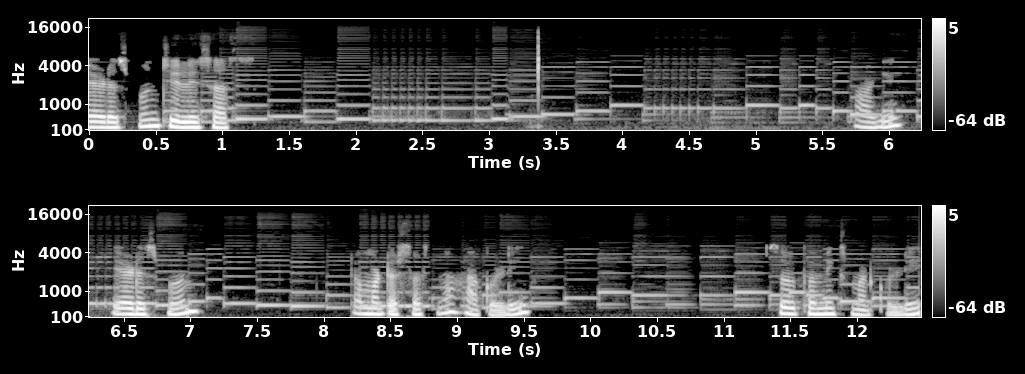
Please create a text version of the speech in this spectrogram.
ಎರಡು ಸ್ಪೂನ್ ಚಿಲ್ಲಿ ಸಾಸ್ ಹಾಗೆ ಎರಡು ಸ್ಪೂನ್ ಟೊಮೊಟೊ ಸಾಸ್ನ ಹಾಕ್ಕೊಳ್ಳಿ ಸ್ವಲ್ಪ ಮಿಕ್ಸ್ ಮಾಡ್ಕೊಳ್ಳಿ.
